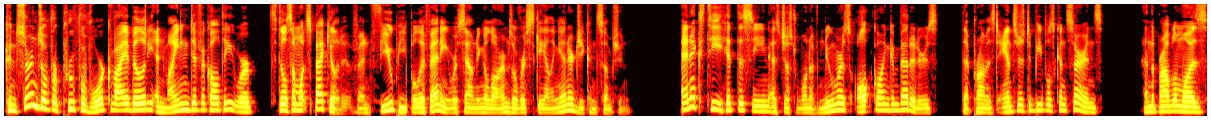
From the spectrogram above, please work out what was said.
Concerns over proof of work viability and mining difficulty were still somewhat speculative, and few people, if any, were sounding alarms over scaling energy consumption. NXT hit the scene as just one of numerous altcoin competitors that promised answers to people's concerns, and the problem was,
